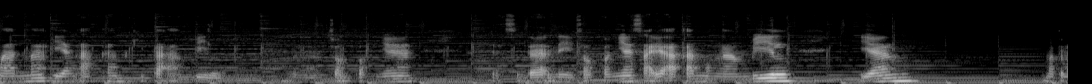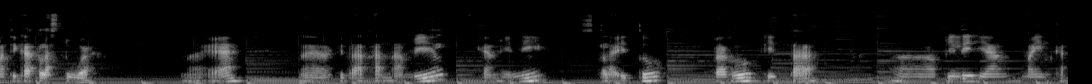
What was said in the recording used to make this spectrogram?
mana yang akan kita ambil. Nah, contohnya ya sudah nih, contohnya saya akan mengambil yang matematika kelas 2. Nah, ya. Nah, kita akan ambil yang ini. Setelah itu baru kita uh, pilih yang mainkan.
